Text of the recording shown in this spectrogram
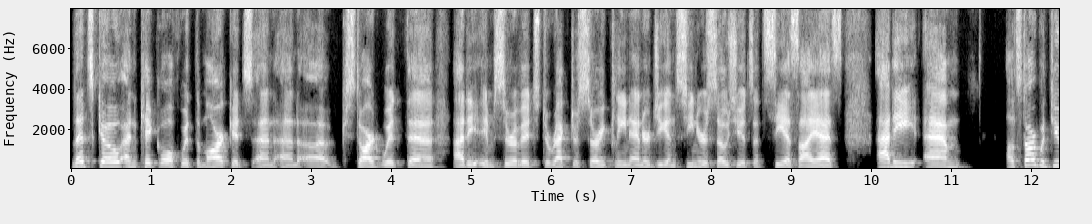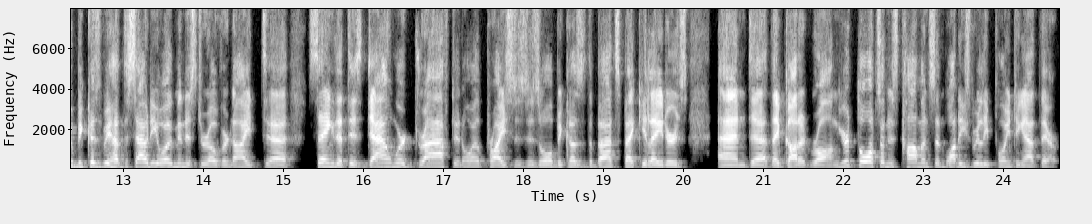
let's go and kick off with the markets and and uh, start with uh, Adi Imsirovic, Director, Surrey Clean Energy and Senior Associates at CSIS. Adi, um, I'll start with you because we had the Saudi oil minister overnight uh, saying that this downward draft in oil prices is all because of the bad speculators and uh, they've got it wrong. Your thoughts on his comments and what he's really pointing at there?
